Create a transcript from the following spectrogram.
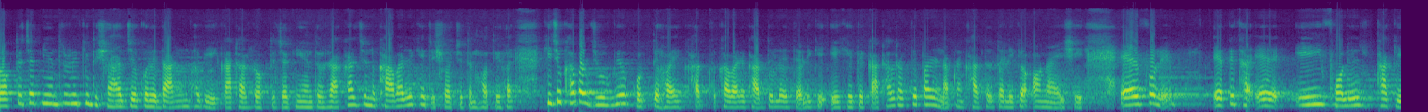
রক্তচাপ নিয়ন্ত্রণে কিন্তু সাহায্য করে দারুণভাবে এই কাঁঠাল। রক্তচাপ নিয়ন্ত্রণ রাখার জন্য খাবারের ক্ষেত্রে সচেতন হতে হয়। কিছু খাবার যোগ বিয়োগ করতে হয়। খাদ্য খাবারের খাদ্য তালিকায় এই ক্ষেত্রে কাঁঠাল রাখতে পারেন। আপনার খাদ্য তালিকা অনায়াসে। এর ফলে এতে এই ফলের থাকে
